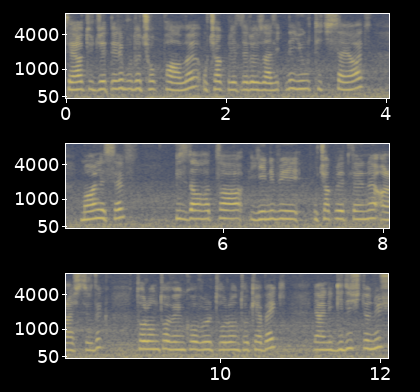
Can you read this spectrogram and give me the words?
Seyahat ücretleri burada çok pahalı. Uçak biletleri özellikle yurt içi seyahat maalesef biz daha hatta yeni bir uçak biletlerini araştırdık. Toronto, Vancouver, Toronto, Quebec. Yani gidiş dönüş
